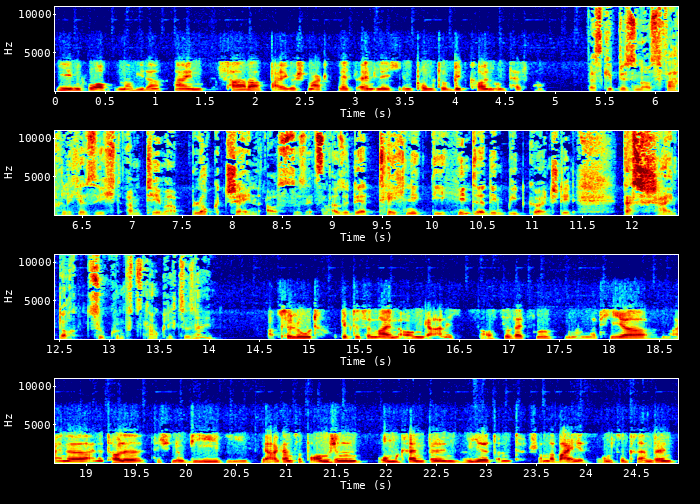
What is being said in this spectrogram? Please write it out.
irgendwo auch immer wieder ein fader Beigeschmack letztendlich in puncto Bitcoin und Tesla. Was gibt es denn aus fachlicher Sicht am Thema Blockchain auszusetzen? Also der Technik, die hinter dem Bitcoin steht. Das scheint doch zukunftstauglich zu sein. Absolut. Gibt es in meinen Augen gar nichts auszusetzen. Man hat hier eine, eine tolle Technologie, die ja ganze Branchen umkrempeln wird und schon dabei ist, umzukrempeln.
